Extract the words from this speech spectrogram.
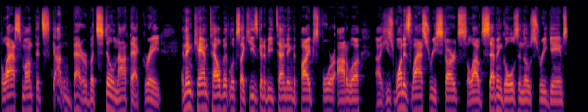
The last month, it's gotten better, but still not that great. And then Cam Talbot looks like he's going to be tending the pipes for Ottawa. Uh, he's won his last three starts, allowed seven goals in those three games,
